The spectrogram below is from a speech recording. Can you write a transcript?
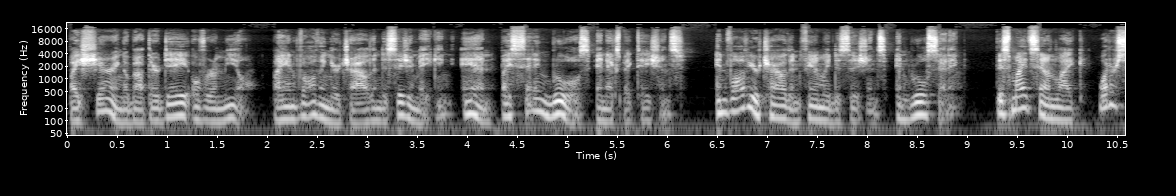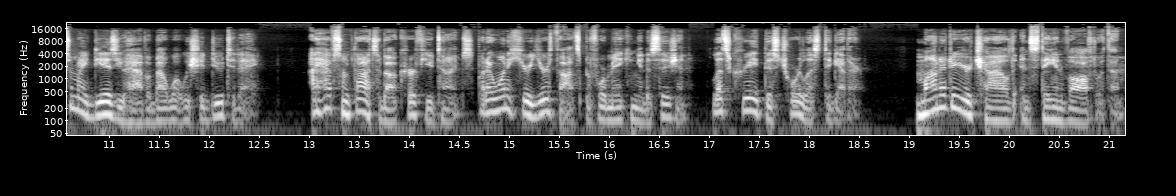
by sharing about their day over a meal, by involving your child in decision making, and by setting rules and expectations. Involve your child in family decisions and rule setting. This might sound like, What are some ideas you have about what we should do today? I have some thoughts about curfew times, but I want to hear your thoughts before making a decision. Let's create this chore list together. Monitor your child and stay involved with them.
